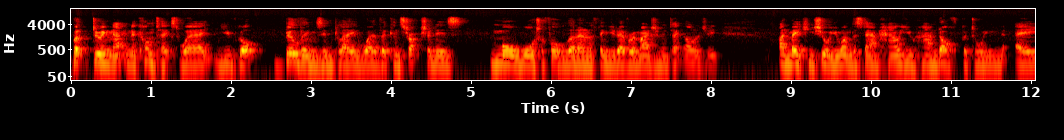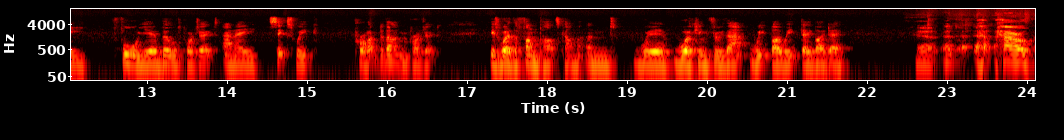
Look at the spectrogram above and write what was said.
but doing that in a context where you've got buildings in play where the construction is more waterfall than anything you'd ever imagine in technology and making sure you understand how you hand off between a four year build project and a six week product development project is where the fun parts come. And we're working through that week by week, day by day. Yeah, and uh, how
